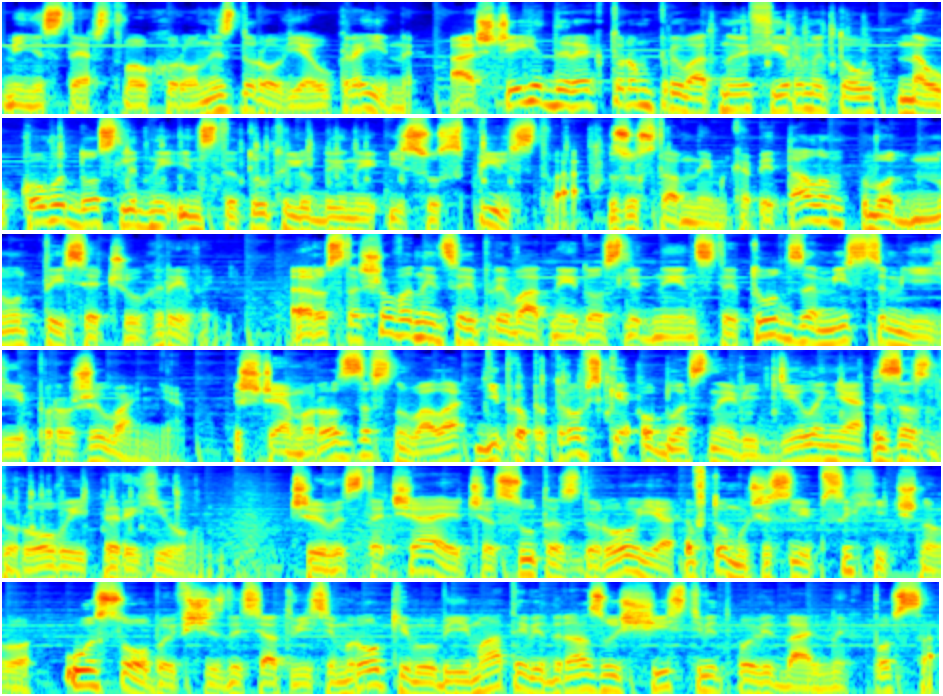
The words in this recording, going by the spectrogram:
Міністерства охорони здоров'я України, а ще є директором приватної фірми ТОВ Науково-дослідний інститут людини і суспільства з уставним капіталом в одну тисячу гривень. Розташований цей приватний дослідний інститут за місцем її проживання. Ще мороз заснувала Дніпропетровське обласне відділення за здоровий регіон. Чи вистачає часу та здоров'я, в тому числі психічного, у особи в 68 років обіймати відразу шість відповідальних посад?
